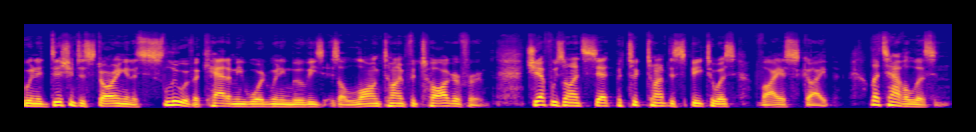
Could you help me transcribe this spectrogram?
who, in addition to starring in a slew of Academy Award winning movies, is a longtime photographer. Jeff was on set but took time to speak to us via Skype. Let's have a listen.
